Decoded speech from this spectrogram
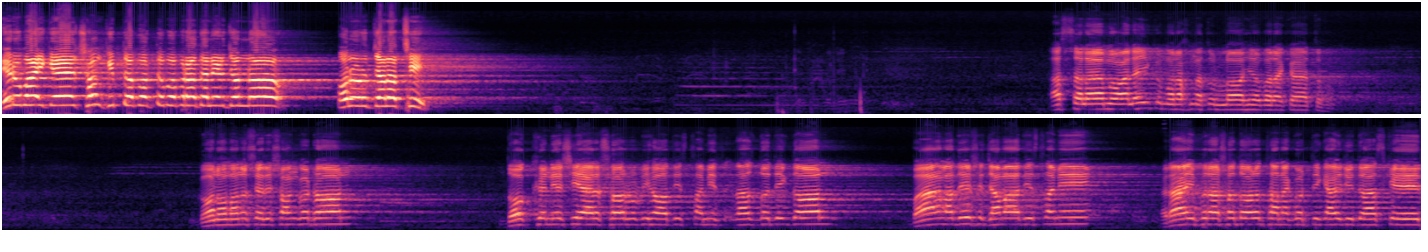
নিরু ভাইকে সংক্ষিপ্ত বক্তব্য প্রদানের জন্য অনুরোধ জানাচ্ছি। আসসালামু আলাইকুম রহমতুল্লাহ বারাকাত গণমানুষের সংগঠন দক্ষিণ এশিয়ার সর্ববৃহৎ ইসলামী রাজনৈতিক দল বাংলাদেশ জামাত ইসলামী রায়পুরা সদর থানা কর্তৃক আয়োজিত আজকের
